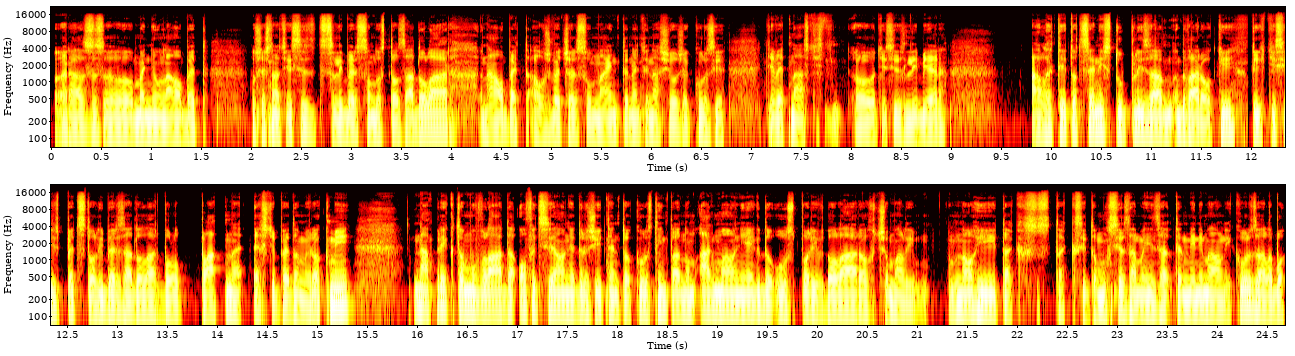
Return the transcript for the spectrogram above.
raz menil na obed 16 tisíc liber som dostal za dolár na obed a už večer som na internete našiel, že kurz je 19 tisíc libier ale tieto ceny stúpli za dva roky. Tých 1500 liber za dolár bolo platné ešte pred dvomi rokmi. Napriek tomu vláda oficiálne drží tento kurz, tým pádom ak mal niekto úspory v dolároch, čo mali mnohí, tak, tak si to musia zameniť za ten minimálny kurz, alebo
